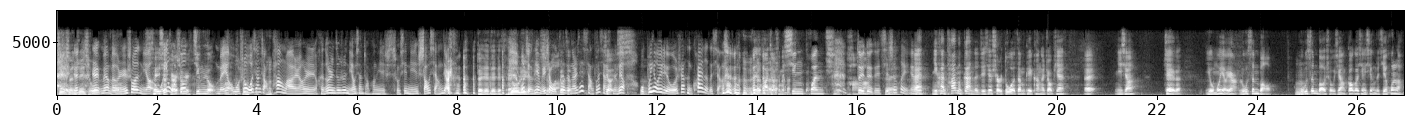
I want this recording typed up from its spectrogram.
精神追求人没有没有人说你要，我因为我说精肉没有，啊我说我想长胖嘛，然后人很多人都说你要想长胖，你首先你少想点儿。对对对对对。忧虑我整天没事儿，我坐在那儿就想东想西，没有，我不忧虑，我是很快乐的想。那句话叫什么？心宽体胖、啊。对对对，其实会。嗯哎，你看他们干的这些事儿多，咱们可以看看照片。哎，你想，这个有模有样，卢森堡，卢森堡首相高高兴兴的结婚了，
